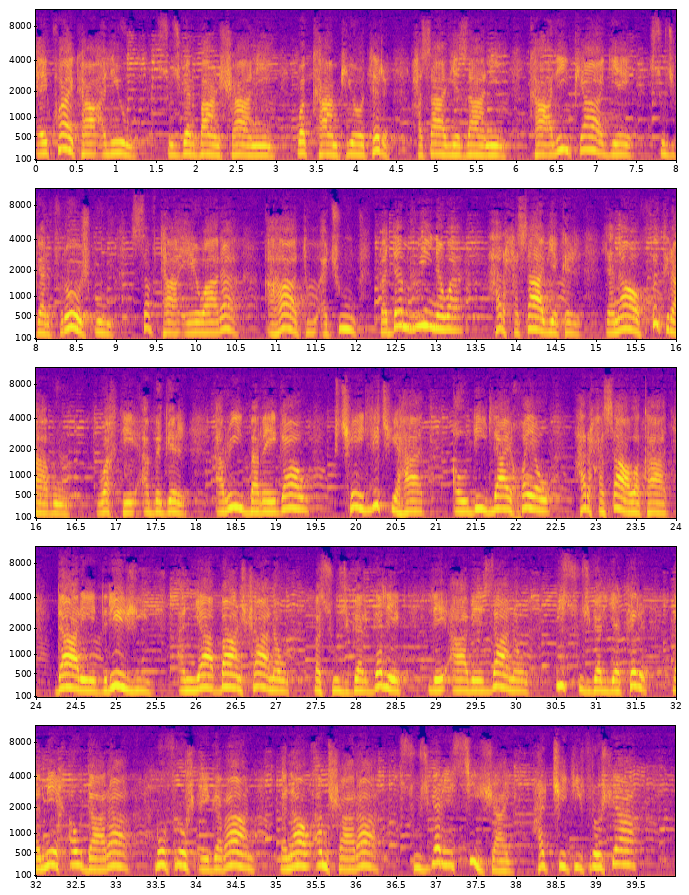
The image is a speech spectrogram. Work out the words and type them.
ئەیکوای کاعلی و سوزگەربان شانی وەک کامپیۆتر حەساویێزانی کالی پیاگێ سوجگەر فرۆش بوو سەف تا ئێوارە ئاهات و ئەچوو بەدەم ڕوینەوە هەر حەساویەکرد لە ناو فکرا بوو وەختی ئەبگر ئەڕووی بەڕێگا و کچەی لچی هات ئەو دی لای خۆیە و هەر حەساوەکات داری درێژی ئەنیا بان شانە و بە سوژگەرگەلێک لێ ئاوێزانە و بی سوژگەریەکرد لە مێخ ئەو دارا بۆ فرۆش ئەیگەڕان بە ناو ئەم شارە سوژگەری سی شای هەرچێکی فرۆشیا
